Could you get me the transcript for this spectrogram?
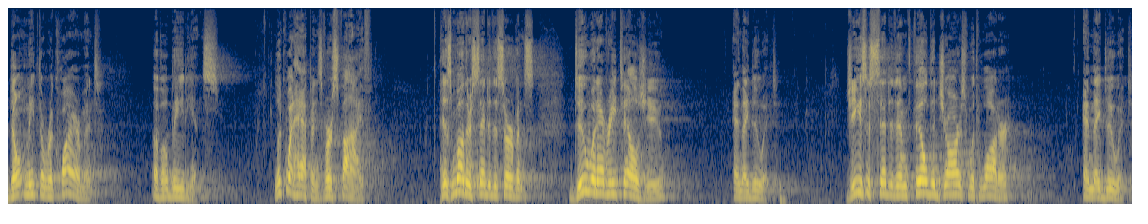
don't meet the requirement of obedience. Look what happens, verse 5. His mother said to the servants, Do whatever he tells you, and they do it. Jesus said to them, Fill the jars with water, and they do it.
